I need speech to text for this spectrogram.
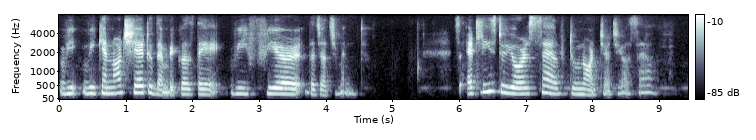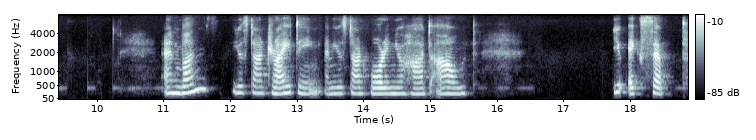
we, we cannot share to them because they we fear the judgment. So at least to yourself, do not judge yourself. And once you start writing and you start pouring your heart out, you accept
